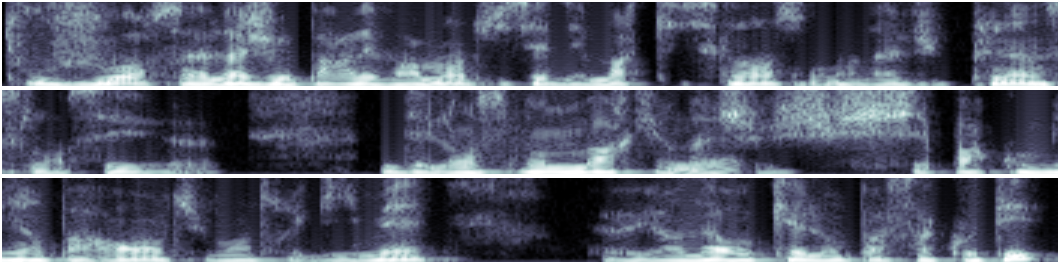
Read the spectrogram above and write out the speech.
toujours, là je vais parler vraiment, tu sais, des marques qui se lancent, on en a vu plein se lancer, des lancements de marques, il y en a, Ouais. je ne sais pas combien par an, tu vois, entre guillemets. Euh, il y en a auxquels on passe à côté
